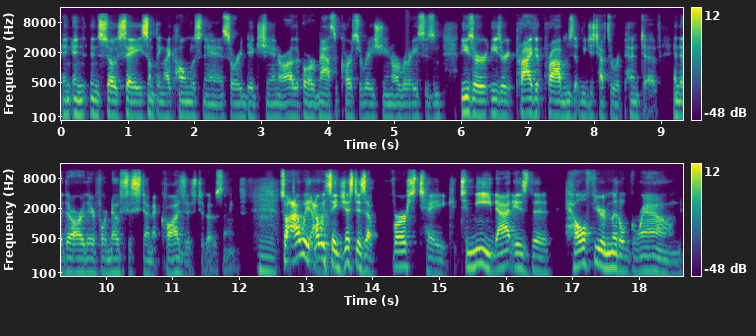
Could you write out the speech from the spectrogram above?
And, and, and so say something like homelessness or addiction or other or mass incarceration or racism. These are these are private problems that we just have to repent of and that there are therefore no systemic causes to those things. Mm. So I would I would say just as a first take, to me, that is the healthier middle ground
